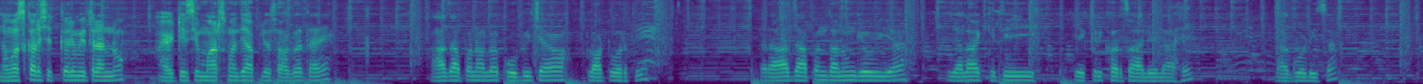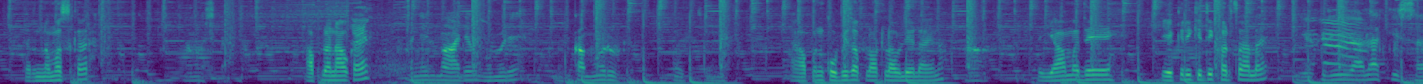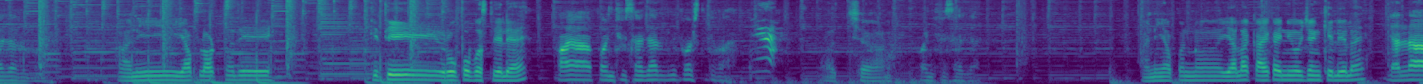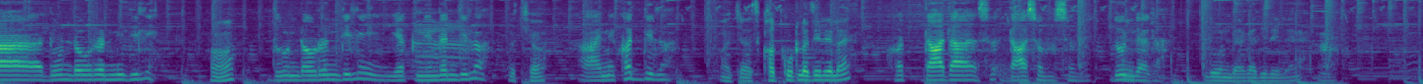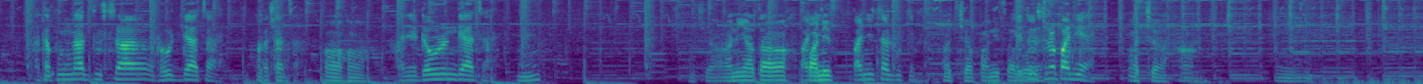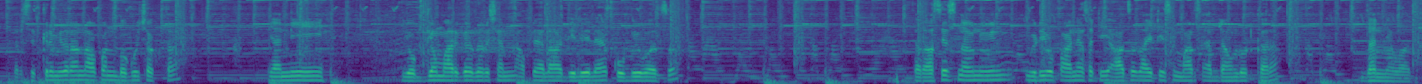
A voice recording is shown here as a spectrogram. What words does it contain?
नमस्कार शेतकरी मित्रांनो आय टी सी मार्समध्ये आपले स्वागत आहे. आज आपण आलो कोबीच्या प्लॉटवरती तर आज आपण जाणून घेऊया याला किती एकरी खर्च आलेला आहे लागवडीचा. तर नमस्कार. नमस्कार. आपलं नाव काय? अनिल महादेव घुमडे मुरुड अच्छा. आपण कोबीचा प्लॉट लावलेला आहे ना. तर यामध्ये एकरी किती खर्च आला आहे एकरी आला तीस हजार रुपये. आणि या प्लॉटमध्ये किती रोपं बसलेले आहे? पंचवीस हजार बसले बा. अच्छा. पंचवीस हजार. आणि आपण अं, याला काय काय नियोजन केलेलं आहे? याला दोन डवरणनी दिली. हां. दोन डवरण दिली एक निंदन दिलं. अच्छा. आणि खत दिलं. अच्छा खत कुठलं दिलेलं आहे? खत दहा दहा स- दहा सव्वीस सव्वीस दोन बॅगा. दोन बॅगा दिलेल्या आहे. आता पुन्हा दुसरा ढोस द्यायचा आहे. अच्छा. खताचा. हां हां. आणि डवरण द्यायचा. अच्छा आणि आता पाणी पाणी चालू केलं. अच्छा पाणी हे चालू आहे. दुसरं पाणी आहे. अच्छा. हा. तर शेतकरी मित्रांनो आपण बघू शकता यांनी योग्य मार्गदर्शन आपल्याला दिलेलं आहे कोबीवरचं. तर असेच नवीन नवीन व्हिडिओ पाहण्यासाठी आजच I T C marks app download करा. धन्यवाद.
